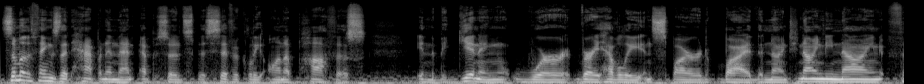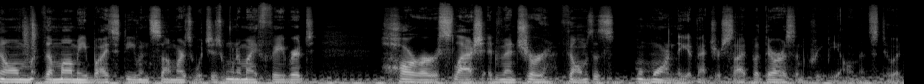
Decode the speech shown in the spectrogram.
some of the things that happen in that episode, specifically on Apophis, in the beginning, were very heavily inspired by the 1999 film The Mummy by Stephen Sommers, which is one of my favorite horror slash adventure films. It's more on the adventure side, but there are some creepy elements to it.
